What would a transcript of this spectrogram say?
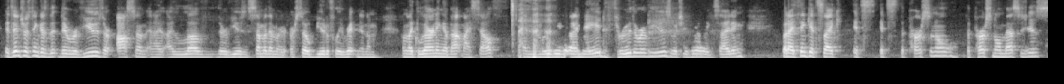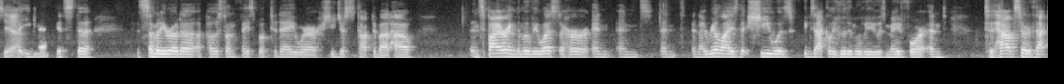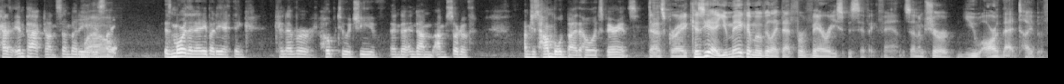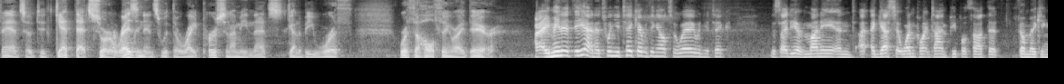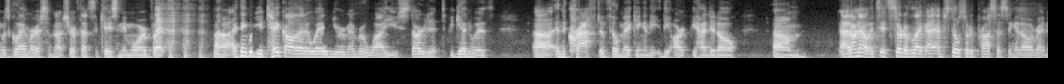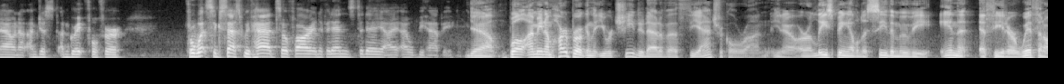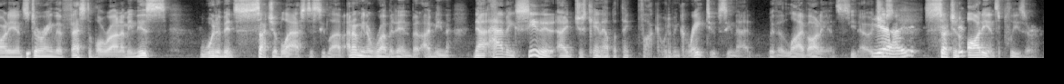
it's interesting because the, the, reviews are awesome and I, I, love the reviews and some of them are, are, so beautifully written and I'm, I'm like learning about myself and the movie that I made through the reviews, which is really exciting. But I think it's like it's it's the personal the personal messages yeah. that you get. It's the it's somebody wrote a, a post on Facebook today where she just talked about how inspiring the movie was to her and and and and I realized that she was exactly who the movie was made for and to have sort of that kind of impact on somebody wow. is like is more than anybody I think can ever hope to achieve. And and I'm I'm sort of I'm just humbled by the whole experience. That's great. Cause yeah, you make a movie like that for very specific fans. And I'm sure you are that type of fan. So to get that sort of resonance with the right person, I mean, that's gotta be worth worth the whole thing right there. I mean it yeah, and it's when you take everything else away, when you take this idea of money and I, I, guess at one point in time people thought that filmmaking was glamorous. I'm not sure if that's the case anymore but uh, i think when you take all that away and you remember why you started it to begin with uh, and the craft of filmmaking and the, the art behind it all um, i don't know. It's it's sort of like I, i'm still sort of processing it all right now and i'm just i'm grateful for for what success we've had so far. And if it ends today, I, I, will be happy. Yeah. Well, I mean, I'm heartbroken that you were cheated out of a theatrical run, you know, or at least being able to see the movie in a theater with an audience during the festival run. I mean, this would have been such a blast to see live. I don't mean to rub it in, but I mean, now having seen it, I just can't help but think, fuck, it would have been great to have seen that with a live audience. You know, it's yeah, it, such it, an it, audience pleaser.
